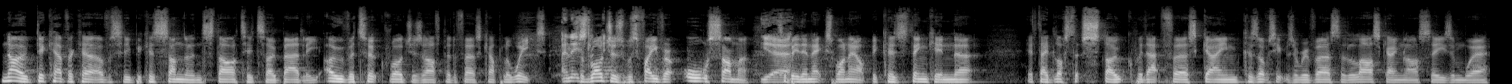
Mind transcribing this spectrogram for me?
No, Dick Advocaat, obviously, because Sunderland started so badly, overtook Rodgers after the first couple of weeks. And it's- so Rodgers was favourite all summer Yeah. to be the next one out because thinking that if they'd lost at Stoke with that first game, because obviously it was a reverse of the last game last season where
